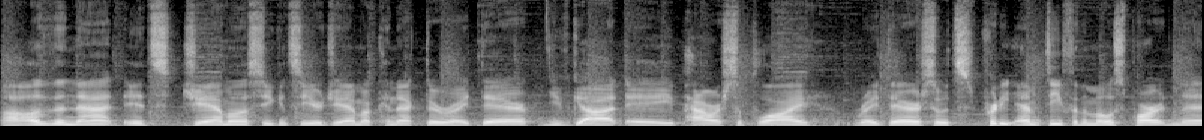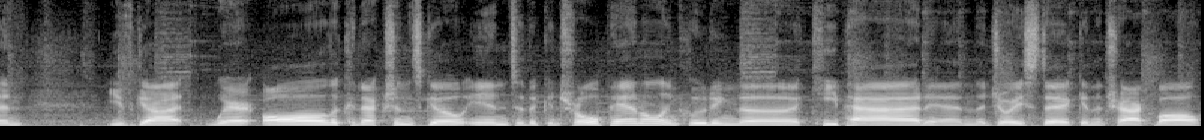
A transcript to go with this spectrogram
Uh, other than that, it's JAMMA, so you can see your JAMMA connector right there. You've got a power supply right there, so it's pretty empty for the most part. And then you've got where all the connections go into the control panel, including the keypad and the joystick and the trackball.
